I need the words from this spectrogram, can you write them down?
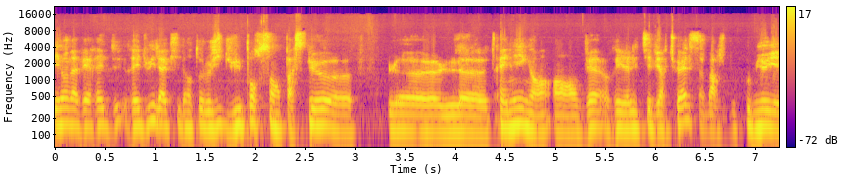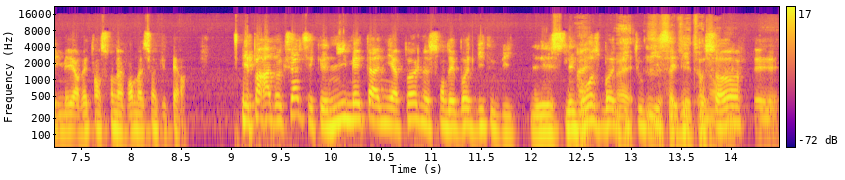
et on avait réduit l'accidentologie de 8% parce que le, le, training en, en réalité virtuelle, ça marche beaucoup mieux, il y a une meilleure rétention d'informations, etc. Qui est paradoxal, c'est que ni Meta ni Apple ne sont des boîtes B2B. Les, grosses boîtes B2B, c'est Microsoft. Et,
